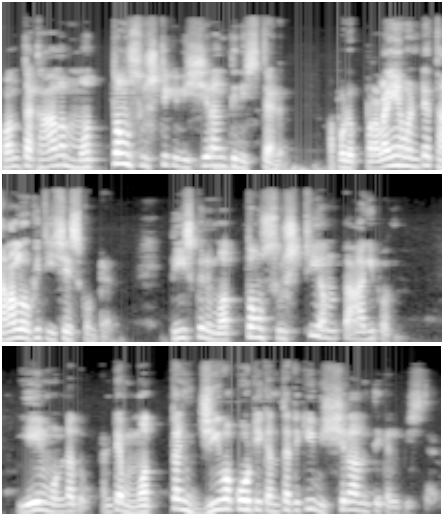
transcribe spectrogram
కొంతకాలం మొత్తం సృష్టికి విశ్రాంతినిస్తాడు. అప్పుడు ప్రళయం అంటే తనలోకి తీసేసుకుంటాడు. తీసుకుని మొత్తం సృష్టి అంతా ఆగిపోతుంది. ఏం ఉండదు అంటే మొత్తం జీవకోటికంతటికీ విశ్రాంతి కల్పిస్తాడు.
